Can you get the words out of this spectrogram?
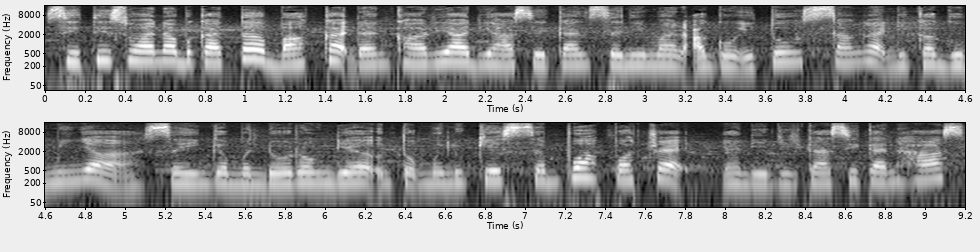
Siti Suhana berkata bakat dan karya dihasilkan seniman agung itu sangat dikaguminya sehingga mendorong dia untuk melukis sebuah potret yang didedikasikan khas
